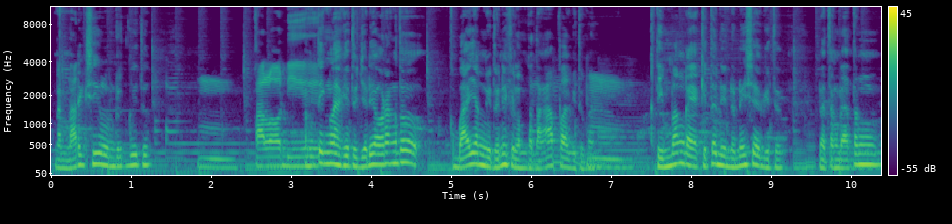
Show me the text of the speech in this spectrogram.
Nah menarik sih menurut gue itu. hmm. kalau di Penting lah gitu. Jadi orang tuh kebayang gitu ini film tentang apa gitu kan. hmm, Ketimbang kayak kita di Indonesia gitu. Datang-datang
